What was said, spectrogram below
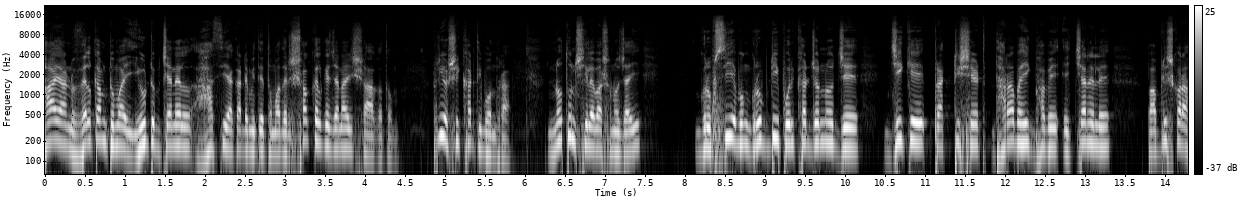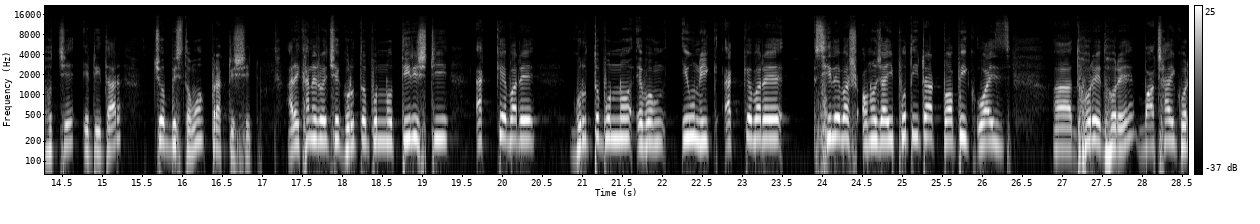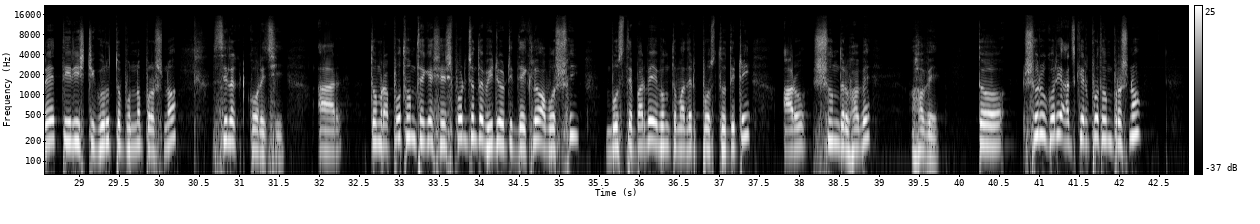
Hi and welcome to my YouTube channel Hasi একাডেমিতে তোমাদের সকলকে জানাই স্বাগতম। প্রিয় শিক্ষার্থী বন্ধুরা, নতুন সিলেবাস অনুযায়ী গ্রুপ সি এবং গ্রুপ ডি পরীক্ষার জন্য যে জিকে প্র্যাকটিস সেট ধারাবাহিকভাবে এই চ্যানেলে পাবলিশ করা হচ্ছে, এটি তার চব্বিশতম প্র্যাকটিস শিট আর এখানে রয়েছে গুরুত্বপূর্ণ তিরিশটি একেবারে গুরুত্বপূর্ণ এবং ইউনিক একেবারে সিলেবাস অনুযায়ী প্রতিটা টপিক ওয়াইজ ধরে ধরে বাছাই করে তিরিশটি গুরুত্বপূর্ণ প্রশ্ন সিলেক্ট করেছি। আর তোমরা প্রথম থেকে শেষ পর্যন্ত ভিডিওটি দেখলে অবশ্যই বুঝতে পারবে এবং তোমাদের প্রস্তুতিটি আরও সুন্দরভাবে হবে। তো শুরু করি আজকের প্রথম প্রশ্ন।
